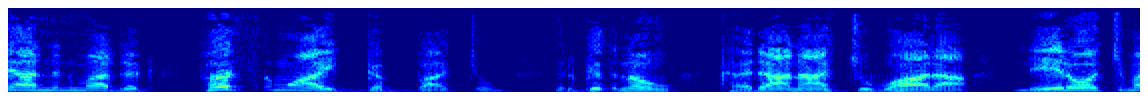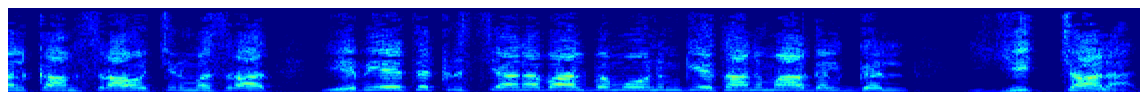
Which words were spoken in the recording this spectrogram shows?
ያንን ማድረግ ፈጽሞ አይገባቸውም። እርግጥ ነው ከዳናችሁ በኋላ ሌሎች መልካም ሥራዎችን መስራት የቤተ ክርስቲያን አባል በመሆንም ጌታን ማገልገል ይቻላል።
